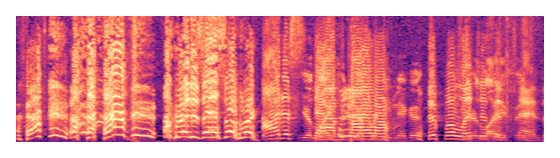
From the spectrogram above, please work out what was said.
I ran his ass over. I just Your life stabbed in Kyler jeopardy, nigga. with malicious life is- intent.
